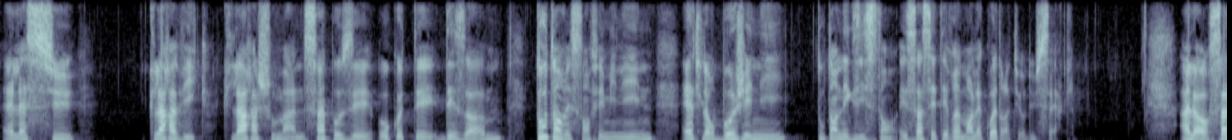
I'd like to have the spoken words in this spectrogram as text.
elle a su, Clara Wieck, Clara Schumann, s'imposer aux côtés des hommes, tout en restant féminine, être leur beau génie, tout en existant. Et ça, c'était vraiment la quadrature du cercle. Alors, ça,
